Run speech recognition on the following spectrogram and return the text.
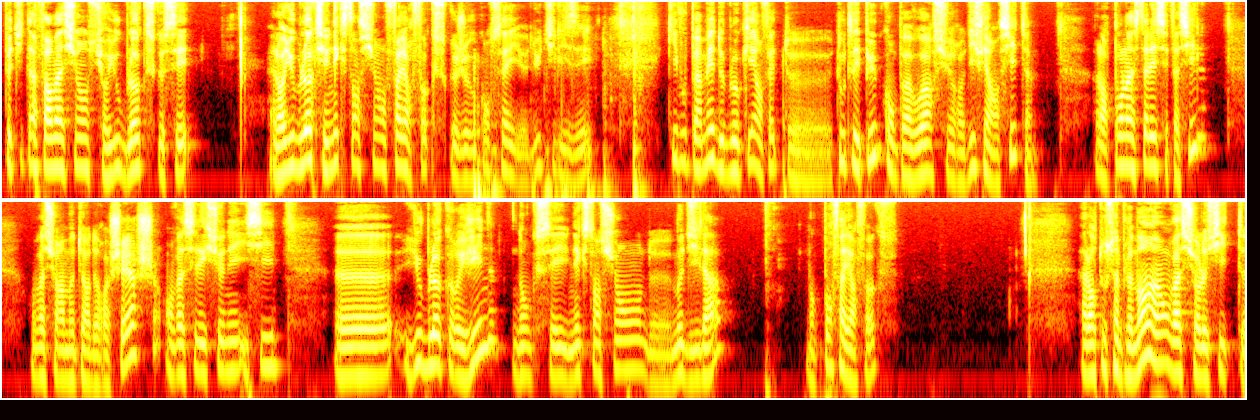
petite information sur uBlock, ce que c'est. Alors uBlock c'est une extension Firefox que je vous conseille d'utiliser qui vous permet de bloquer en fait euh, toutes les pubs qu'on peut avoir sur différents sites. Alors pour l'installer c'est facile. On va sur un moteur de recherche, on va sélectionner ici euh, uBlock Origin, donc c'est une extension de Mozilla, donc pour Firefox. Alors tout simplement, hein, on va sur le site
